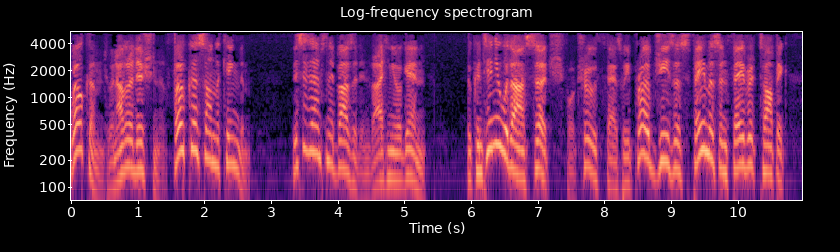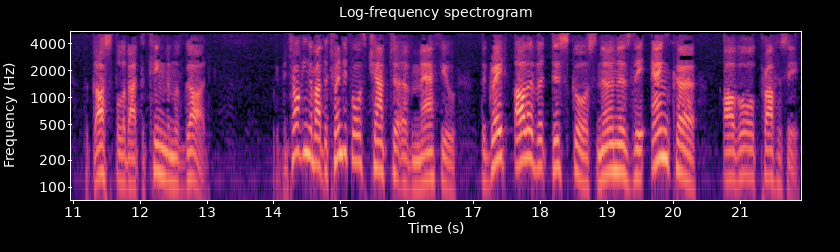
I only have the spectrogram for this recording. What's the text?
Welcome to another edition of Focus on the Kingdom. This is Anthony Buzzard inviting you again to continue with our search for truth as we probe Jesus' famous and favorite topic, the gospel about the kingdom of God. We've been talking about the 24th chapter of Matthew, the great Olivet Discourse known as the anchor of all prophecy.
